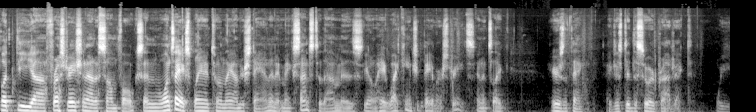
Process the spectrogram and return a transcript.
But the uh, frustration out of some folks, and once I explain it to them, they understand and it makes sense to them. Is you know, hey, why can't you pave our streets? And it's like, here's the thing: I just did the sewer project. We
